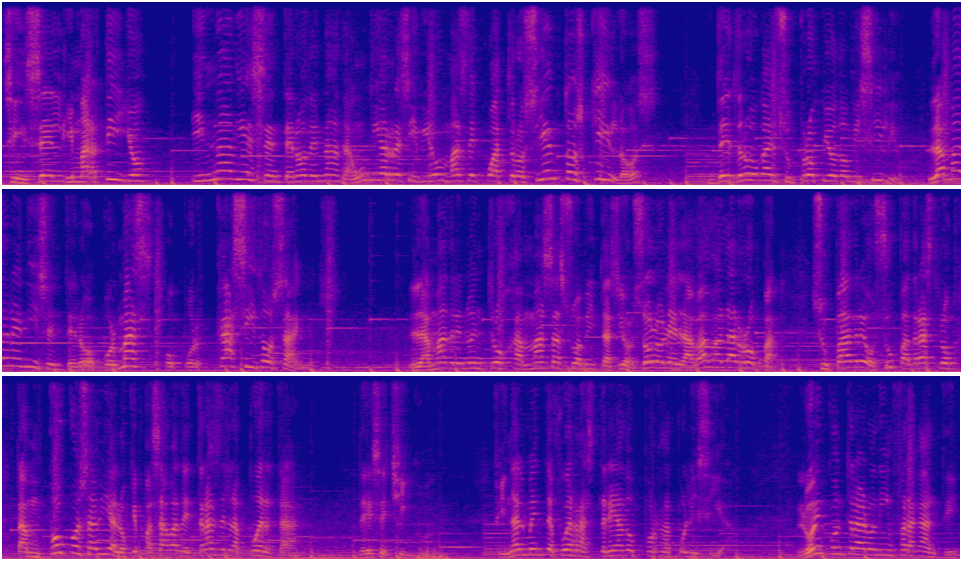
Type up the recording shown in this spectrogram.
cincel y martillo y nadie se enteró de nada. Un día recibió más de 400 kilos de droga en su propio domicilio. La madre ni se enteró, por más o por casi dos años. La madre no entró jamás a su habitación, solo le lavaba la ropa. Su padre o su padrastro tampoco sabía lo que pasaba detrás de la puerta de ese chico. Finalmente fue rastreado por la policía. Lo encontraron infragante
